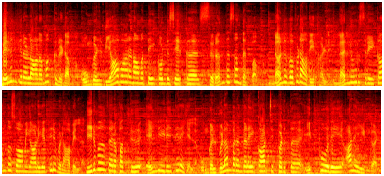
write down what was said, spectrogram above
பெருந்திரளான மக்களிடம் உங்கள் வியாபார நாமத்தை கொண்டு சேர்க்க சிறந்த சந்தர்ப்பம். நழுவ விடாதீர்கள். நல்லூர் ஸ்ரீ கந்த சுவாமி ஆலய திருவிழாவில் இருபது தர பத்து எல்இடி திரையில் உங்கள் விளம்பரங்களை காட்சிப்படுத்த இப்போதே அலையுங்கள்.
